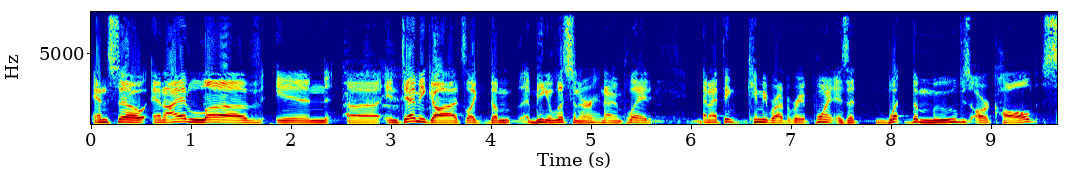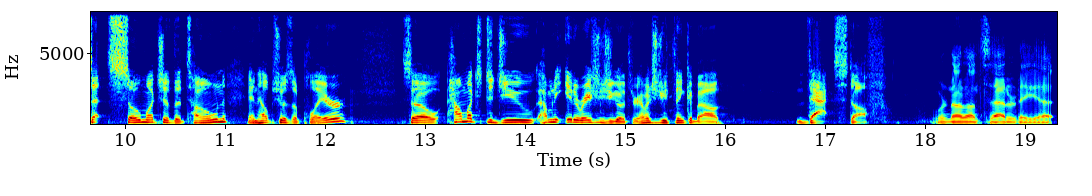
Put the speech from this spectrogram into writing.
And so, and I love in uh, in Demigods, like the being a listener and having played. And I think Kimmy brought up a great point: is that what the moves are called sets so much of the tone and helps you as a player. So, how much did you? How many iterations did you go through? How much did you think about that stuff? We're not on Saturday yet.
